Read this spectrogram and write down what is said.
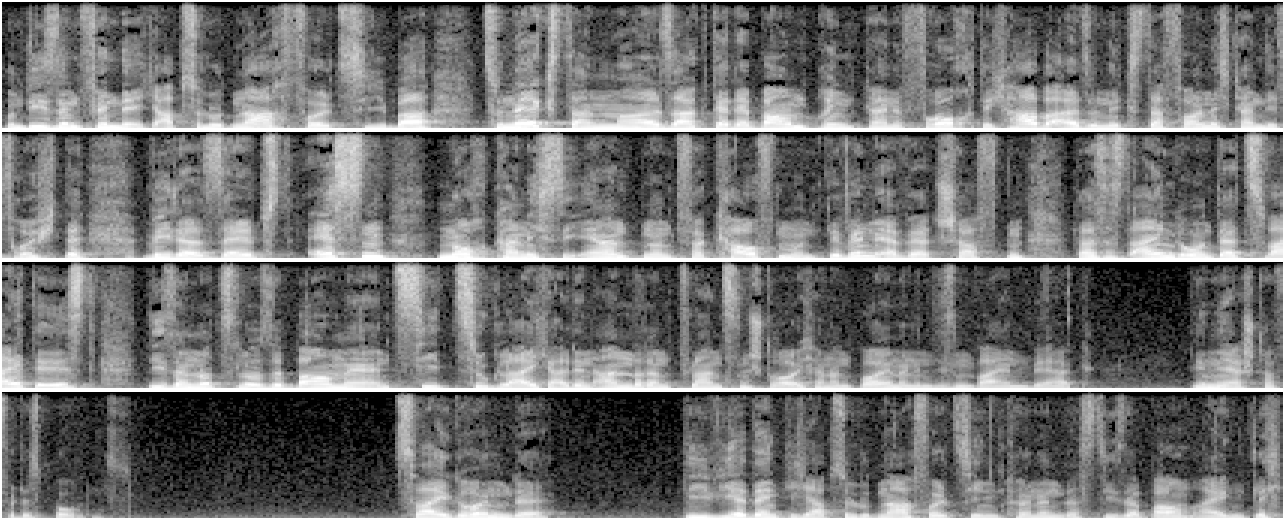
Und die sind, finde ich, absolut nachvollziehbar. Zunächst einmal sagt er, der Baum bringt keine Frucht, ich habe also nichts davon, ich kann die Früchte weder selbst essen, noch kann ich sie ernten und verkaufen und Gewinn erwirtschaften. Das ist ein Grund. Der zweite ist, dieser nutzlose Baum, er entzieht zugleich all den anderen Pflanzen, Sträuchern und Bäumen in diesem Weinberg die Nährstoffe des Bodens. Zwei Gründe, die wir, denke ich, absolut nachvollziehen können, dass dieser Baum eigentlich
